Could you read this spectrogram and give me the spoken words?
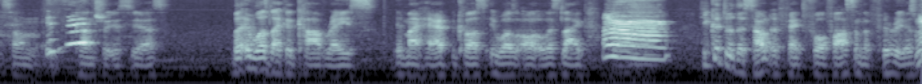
some countries, yes. But it was like a car race in my head because it was always like. He could do the sound effect for Fast and the Furious.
